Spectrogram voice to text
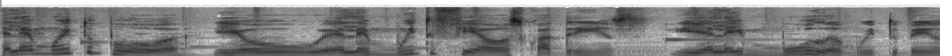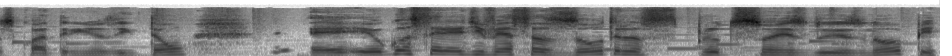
ela é muito boa. E eu, ela é muito fiel aos quadrinhos. E ela emula muito bem os quadrinhos. Então, é, eu gostaria de ver essas outras produções do Snoopy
